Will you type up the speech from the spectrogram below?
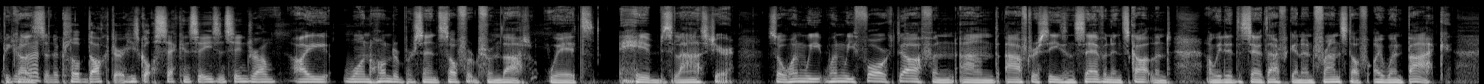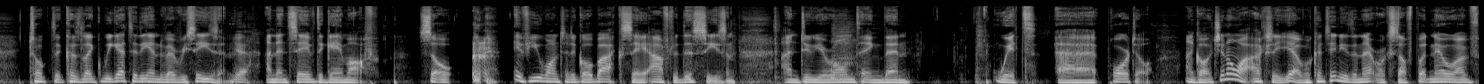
because Imagine a club doctor, he's got second season syndrome. I 100% suffered from that with Hibs last year. So when we when we forked off and, and after season seven in Scotland and we did the South African and France stuff, I went back, took the because like we get to the end of every season, Yeah. and then save the game off. So if you wanted to go back, say after this season, and do your own thing, then with uh, Porto and go, do you know what? Actually, yeah, we'll continue the network stuff, but now I've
